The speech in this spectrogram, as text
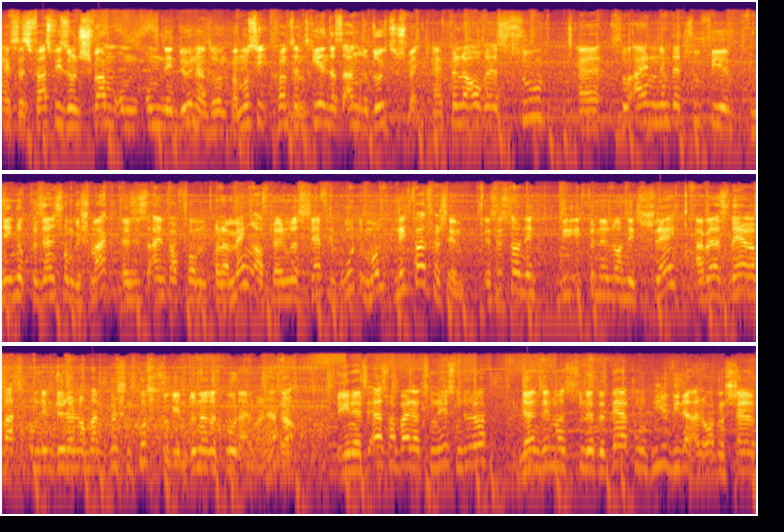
Es ist fast wie so ein Schwamm um, um den Döner. So. Man muss sich konzentrieren, das andere durchzuschmecken. Ich finde auch, er ist zu, äh, zu einem nimmt er zu viel, nicht nur Präsenz vom Geschmack, es ist einfach vom, von der Mengenaufteilung, du hast sehr viel Brot im Mund. Nicht falsch verstehen. Es ist noch nicht, wie ich finde, noch nicht schlecht, aber das wäre was, um dem Döner noch mal ein bisschen Kuss zu geben. Dünneres Brot einmal, ne? Ja. Wir gehen jetzt erstmal weiter zum nächsten Döner. Dann sehen wir uns zu der Bewertung hier wieder an Ort und Stelle.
